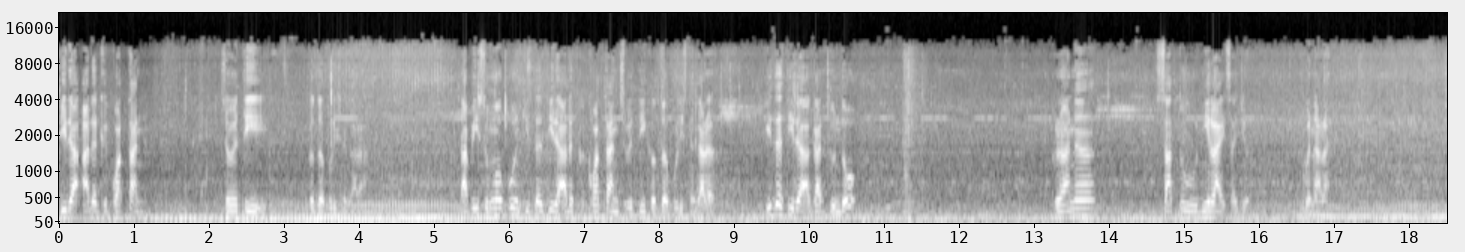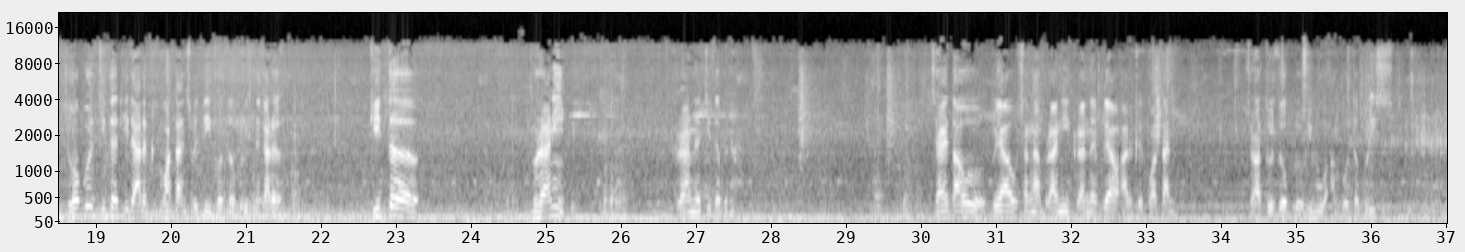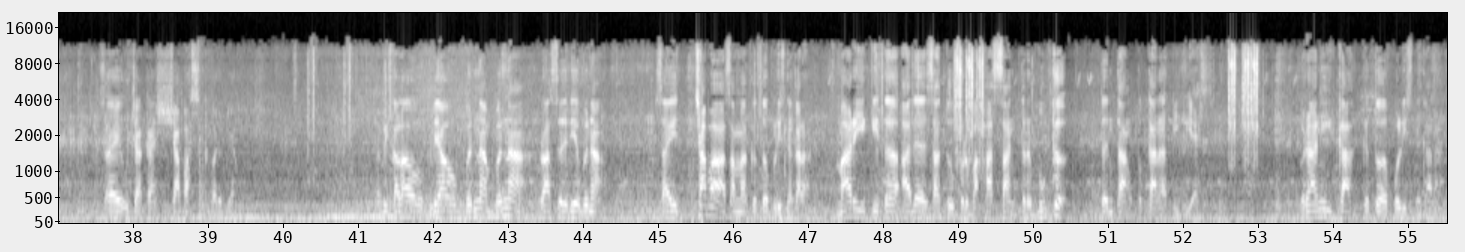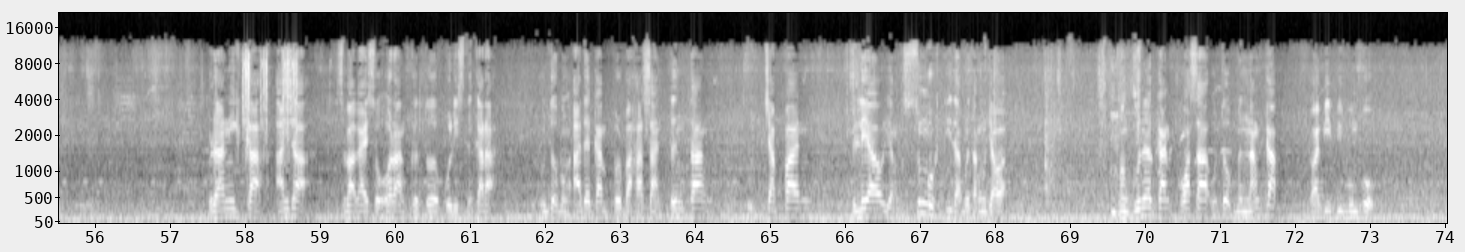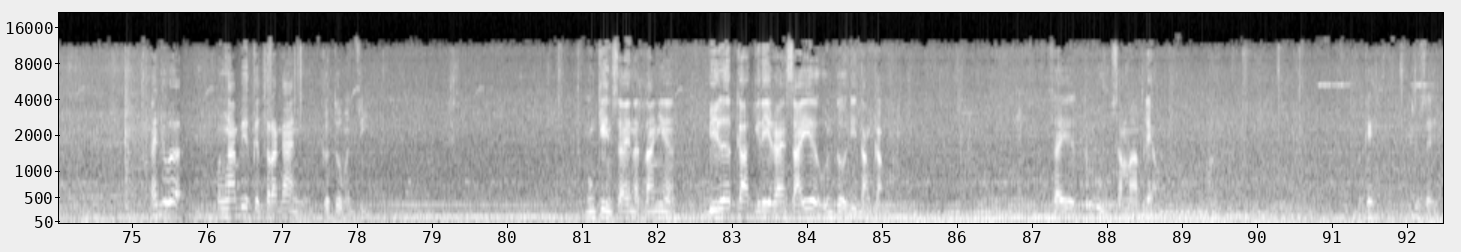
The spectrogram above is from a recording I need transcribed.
tidak ada kekuatan seperti Ketua Polis Negara. Tapi sungguh pun kita tidak ada kekuatan seperti Ketua Polis Negara. Kita tidak akan tunduk kerana satu nilai saja kebenaran. Sungguh pun kita tidak ada kekuatan seperti Ketua Polis Negara. Kita berani kerana kita benar. Saya tahu beliau sangat berani kerana beliau ada kekuatan 120 ribu anggota polis. Saya ucapkan syabas kepada beliau. Tapi kalau beliau benar-benar rasa dia benar, saya cabar sama Ketua Polis Negara. Mari kita ada satu perbahasan terbuka tentang perkara PPS. Beranikah Ketua Polis Negara? Beranikah anda sebagai seorang Ketua Polis Negara untuk mengadakan perbahasan tentang ucapan beliau yang sungguh tidak bertanggungjawab menggunakan kuasa untuk menangkap YBP Bumpuk dan juga mengambil keterangan Ketua Menteri. Mungkin saya nak tanya, bilakah giliran saya untuk ditangkap? Saya tunggu sama beliau. Okey, itu saja.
